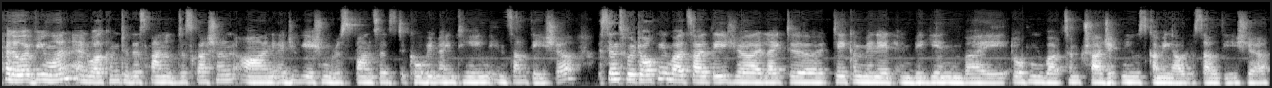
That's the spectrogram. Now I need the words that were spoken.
Hello, everyone, and welcome to this panel discussion on education responses to COVID 19 in South Asia. Since we're talking about South Asia, I'd like to take a minute and begin by talking about some tragic news coming out of South Asia.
